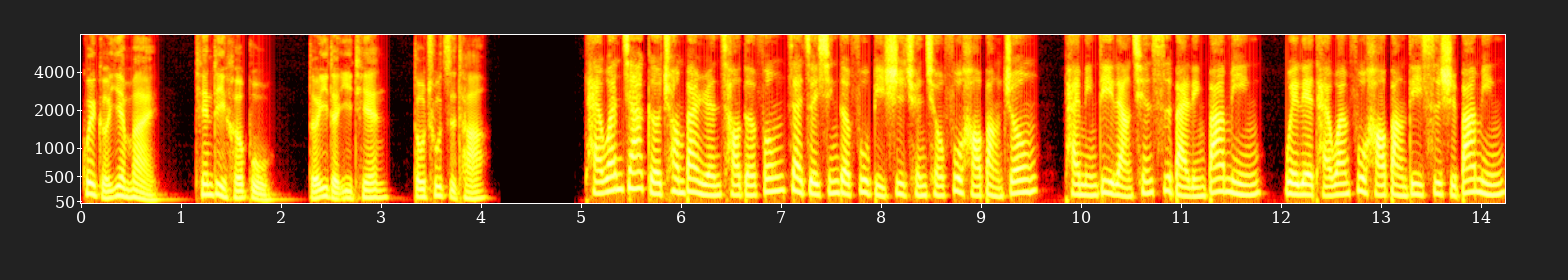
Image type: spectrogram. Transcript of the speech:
桂格燕麦、天地合补、得意的一天都出自他。台湾嘉格创办人曹德峰在最新的富比士全球富豪榜中排名第两千四百零八名，位列台湾富豪榜第四十八名。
